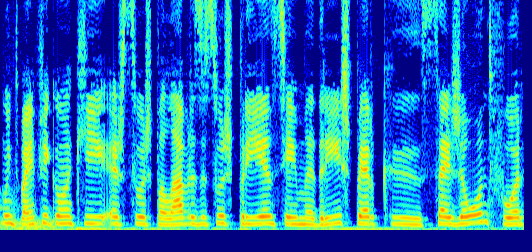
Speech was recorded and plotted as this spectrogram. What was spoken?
Muito bem, ficam aqui as suas palavras, a sua experiência em Madrid. Espero que seja onde for,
